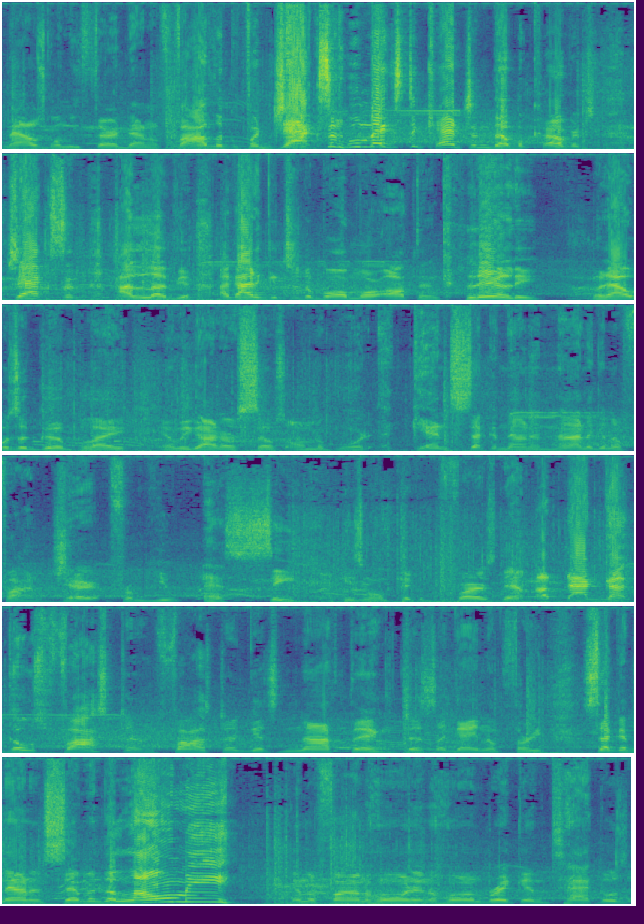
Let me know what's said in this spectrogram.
Now it's going to be third down and five. Looking for Jackson, who makes the catch in double coverage. Jackson, I love you. I got to get you the ball more often. Clearly, but that was a good play, and we got ourselves on the board again. Second down and nine. They're going to find Jarrett from USC. He's going to pick up the first down. Up that gut goes Foster, and Foster gets nothing. Just a gain of three. Second down and seven. Delhomme Gonna fine Horn and the Horn breaking tackles,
